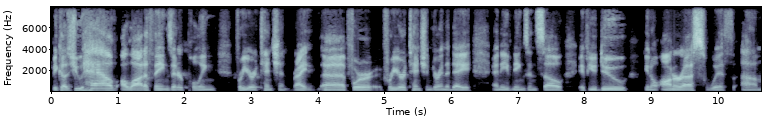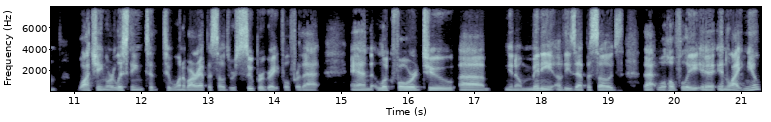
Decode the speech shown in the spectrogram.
because you have a lot of things that are pulling for your attention right uh, for for your attention during the day and evenings and so if you do you know honor us with um, watching or listening to to one of our episodes. We're super grateful for that and look forward to uh, you know many of these episodes that will hopefully uh, enlighten you.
